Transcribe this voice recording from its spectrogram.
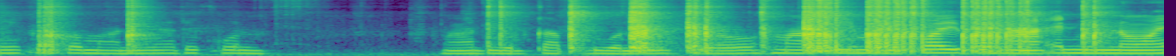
นี้ก็ประมาณนี้นะทุกคน มาด่วนกลับด่วนนะ เดี๋ยวมาปีใหม่ค่อยไปหาแอนมินน้อย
